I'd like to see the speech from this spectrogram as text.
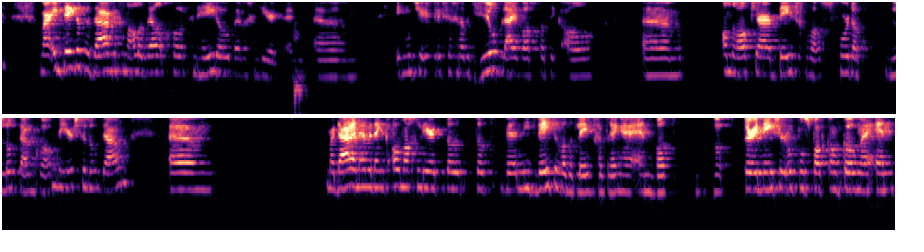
maar ik denk dat we daar met z'n allen wel gewoon een hele hoop hebben geleerd. En ehm, ik moet je eerlijk zeggen dat ik heel blij was dat ik al um, anderhalf jaar bezig was voordat de lockdown kwam, de eerste lockdown. maar daarin hebben we denk ik allemaal geleerd dat, dat we niet weten wat het leven gaat brengen en wat wat er ineens weer op ons pad kan komen en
